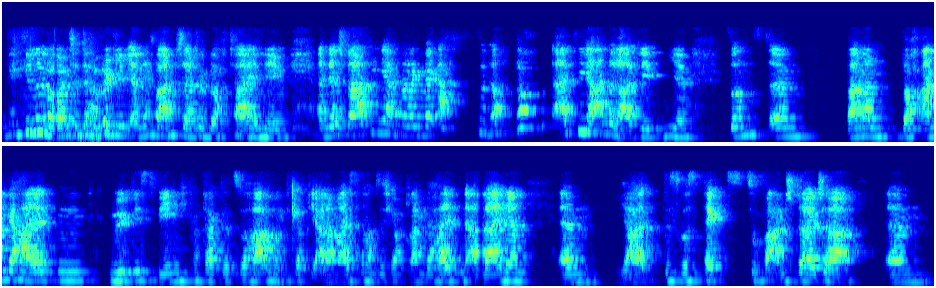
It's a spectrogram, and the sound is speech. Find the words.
wie viele Leute da wirklich an der Veranstaltung doch teilnehmen. An der Startlinie hat man dann gemerkt, ach, sind auch doch viele andere Athleten hier. Sonst ähm, war man doch angehalten, möglichst wenig Kontakte zu haben. Und ich glaube, die allermeisten haben sich auch daran gehalten. Alleine ähm, ja, des Respekts zum Veranstalter, ähm,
